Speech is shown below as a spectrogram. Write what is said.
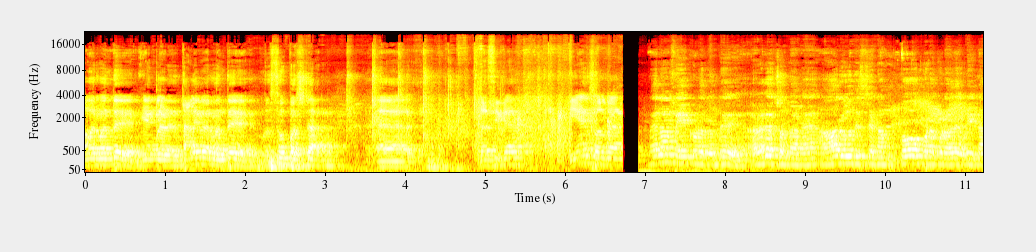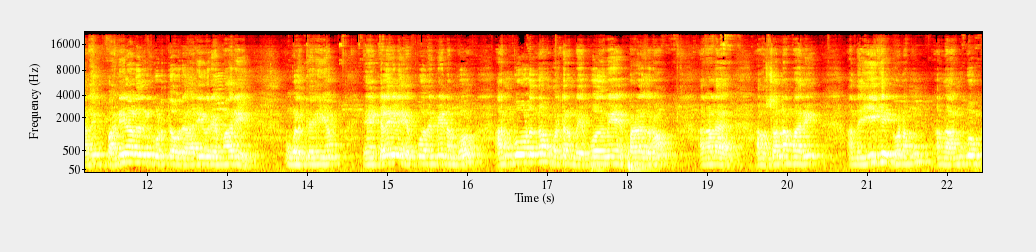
அவர் வந்து எங்களோட தலைவர் வந்து ஒரு சூப்பர் ஸ்டார் ரசிகர். ஏன் சொல்கிறாங்க வேளாண்மை இயக்குனர் வந்து அழகாக சொன்னாங்க ஆறுவது சினம் கோவப்படக்கூடாது அப்படின்னாலே பணியாளர்கள் பணியாளருக்கு கொடுத்த ஒரு அறிவுரை மாதிரி உங்களுக்கு தெரியும். என் கிளைகளை எப்போதுமே நம்ம அன்போடு தான் உங்கள்கிட்ட நம்ம எப்போதுமே பழகுறோம். அதனால் அவங்க சொன்ன மாதிரி அந்த ஈகை குணமும் அந்த அன்பும்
